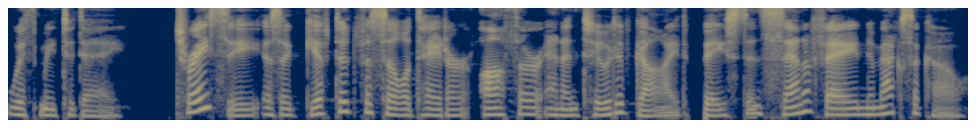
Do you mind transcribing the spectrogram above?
with me today. Tracy is a gifted facilitator, author, and intuitive guide based in Santa Fe, New Mexico.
